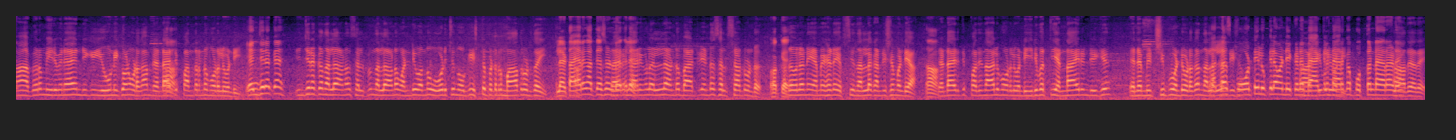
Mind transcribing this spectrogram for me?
ആ വെറും ഇരുപതിനായിരം രൂപയ്ക്ക് യൂണിക്കോൺ കൊടുക്കാം. രണ്ടായിരത്തി പന്ത്രണ്ട് മോഡൽ വണ്ടി. എഞ്ചിനൊക്കെ? എഞ്ചിനൊക്കെ നല്ലതാണ് സെൽഫും നല്ലതാണ്. വണ്ടി വന്ന് ഓടിച്ച് നോക്കി ഇഷ്ടപ്പെട്ടിട്ട് മാത്രം എടുത്തായി. കാര്യങ്ങളും എല്ലാം ഉണ്ട്. ബാറ്ററി ഉണ്ട് സെൽഫ് സ്റ്റാർട്ടും ഉണ്ട്. അതുപോലെ തന്നെ യമഹയുടെ എഫ് സി നല്ല കണ്ടീഷൻ വണ്ടിയാ. ആ. രണ്ടായിരത്തി പതിനാല് മോഡൽ വണ്ടി ഇരുപത്തി എണ്ണായിരം രൂപയ്ക്ക് എന്റെ മിഡ്ഷിപ്പ് വണ്ടി കൊടുക്കാം. നല്ല സ്പോട്ടി ലുക്കിലെ വണ്ടി. ബാക്കിലെ ടയറൊക്കെ പുത്തൻ ടയറാണ് അതെ അതെ.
